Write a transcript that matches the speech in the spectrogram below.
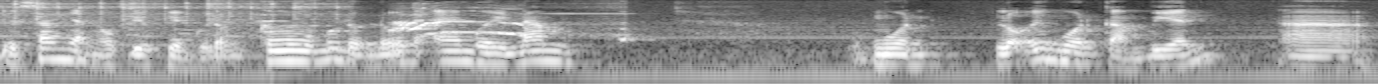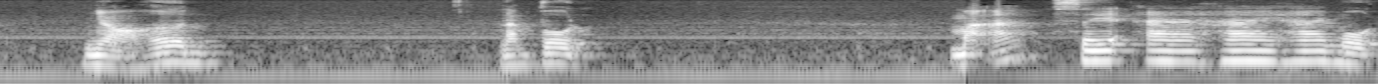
được xác nhận hộp điều khiển của động cơ mức độ lỗi là E15 nguồn lỗi nguồn cảm biến à, nhỏ hơn 5V mã CA221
